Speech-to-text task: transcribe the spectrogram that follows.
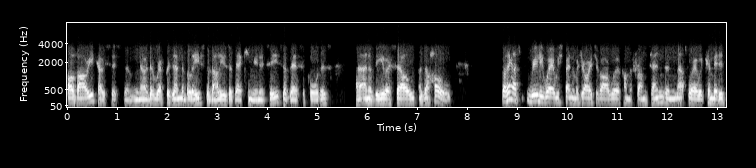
of our ecosystem, you know, that represent the beliefs, the values of their communities, of their supporters, uh, and of the USL as a whole. So I think that's really where we spend the majority of our work on the front end, and that's where we're committed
